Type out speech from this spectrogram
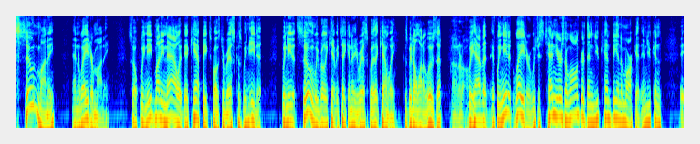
soon money, and later money. So if we need money now, it, it can't be exposed to risk because we need it. If we need it soon, we really can't be taking any risk with it, can we? Because we don't want to lose it. Not at all. If we have it, if we need it later, which is 10 years or longer, then you can be in the market. And you can, eh,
